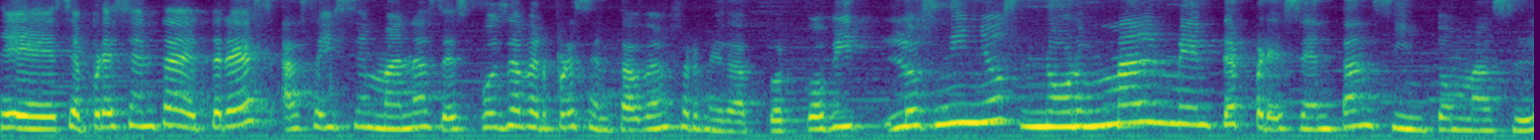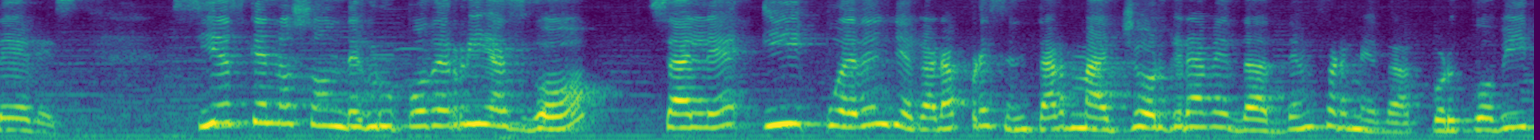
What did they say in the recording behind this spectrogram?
Eh, se presenta de 3 a 6 semanas después de haber presentado enfermedad por COVID. Los niños normalmente presentan síntomas leves. Si es que no son de grupo de riesgo, sale y pueden llegar a presentar mayor gravedad de enfermedad por COVID,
